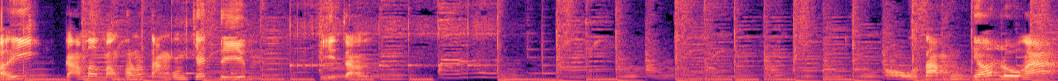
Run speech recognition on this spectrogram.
Ấy cảm ơn bạn phong nó tặng con trái tim. Chị từ khổ tâm chết luôn á.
